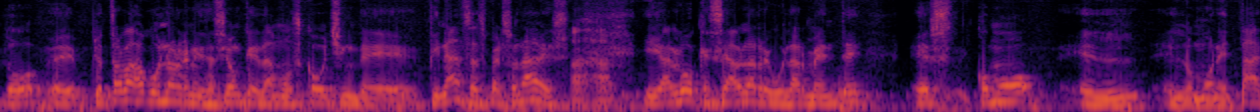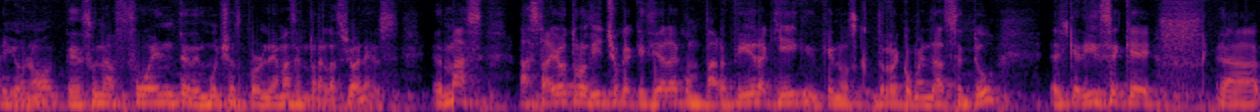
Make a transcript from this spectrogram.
lo- eh, yo trabajo con una organización que damos coaching de finanzas personales Ajá. y algo que se habla regularmente es cómo el, el- lo monetario, ¿no? que es una fuente de muchos problemas en relaciones. Es más, hasta hay otro dicho que quisiera compartir aquí, que nos recomendaste tú, el que dice que ah,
